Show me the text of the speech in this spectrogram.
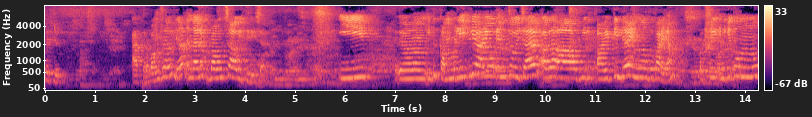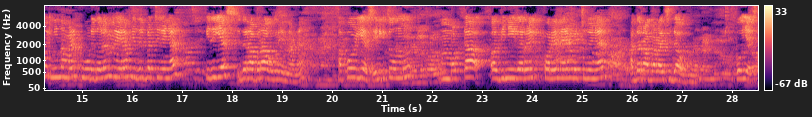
പറ്റും. അത്ര ബൗൺസ് ആവില്ല. എന്നാലും ബൗൺസ് ആവും ഇത്തിരി കംപ്ലീറ്റ്ലി ആയോ എന്ന് ചോദിച്ചാൽ അത് ആയിട്ടില്ല എന്ന് നമുക്ക് പറയാം. പക്ഷേ എനിക്ക് തോന്നുന്നു ഇനി നമ്മൾ കൂടുതലും നേരം ഇതിൽ വെച്ച് കഴിഞ്ഞാൽ ഇത് യെസ് ഇത് റബ്ബർ ആവും എന്നാണ്. അപ്പോൾ യെസ് എനിക്ക് തോന്നുന്നു മുട്ട വിനീഗറിൽ കുറേ നേരം വെച്ച് കഴിഞ്ഞാൽ അത് റബ്ബറൈസ്ഡ് ആവുന്നു. അപ്പോൾ യെസ്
